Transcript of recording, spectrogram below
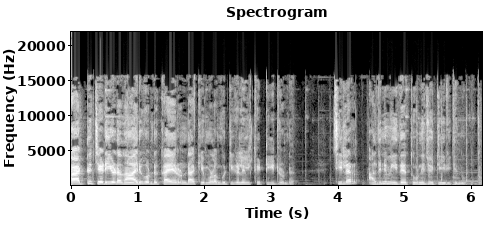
കാട്ടുചെടിയുടെ നാരുകൊണ്ട് കയറുണ്ടാക്കി മുളംകുറ്റികളിൽ കെട്ടിയിട്ടുണ്ട്. ചിലർ അതിനു മീതെ തുണി ചുറ്റിയിരിക്കുന്നു.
